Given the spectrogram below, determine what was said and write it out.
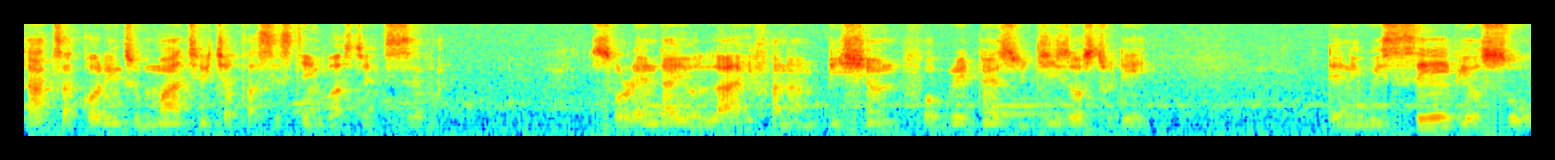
That's according to Matthew chapter 16, verse 27. Surrender your life and ambition for greatness to Jesus today. Then He will save your soul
